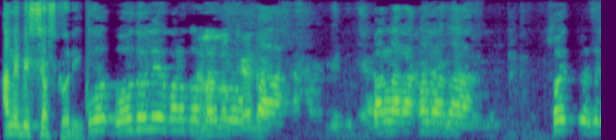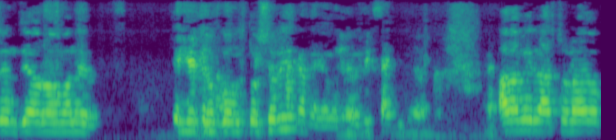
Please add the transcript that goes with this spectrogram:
আমি বিশ্বাস করি। বহু- বহুদলীয় মেলা গণতন্ত্রের বাংলা রাখাল রাজা শহীদ প্রেসিডেন্ট জিয়াউর রহমানের যোগ্য উত্তরসূরি আগামী রাষ্ট্রনায়ক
